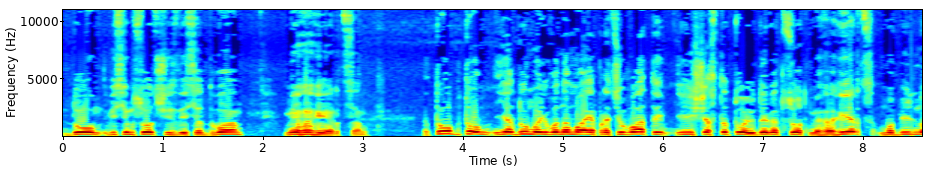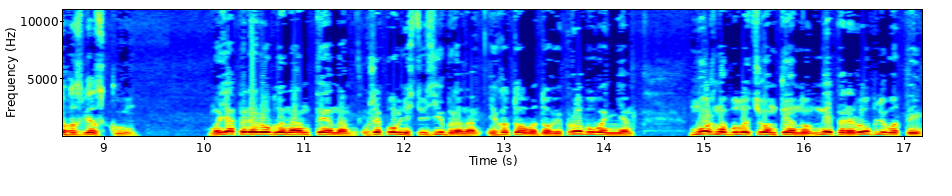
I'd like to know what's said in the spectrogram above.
до 862 МГц. Тобто, я думаю, вона має працювати і з частотою 900 МГц мобільного зв'язку. Моя перероблена антена вже повністю зібрана і готова до випробування. Можна було цю антенну не перероблювати,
